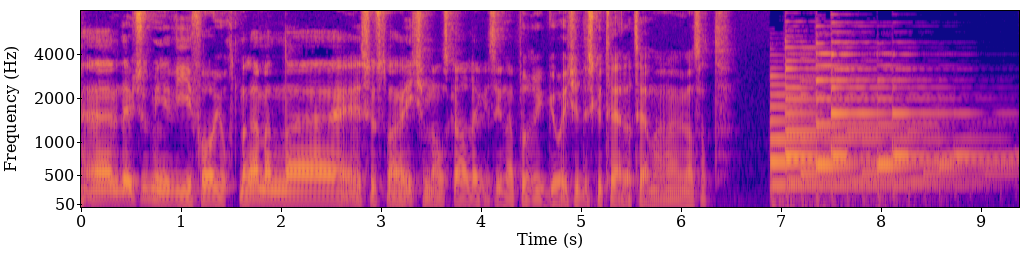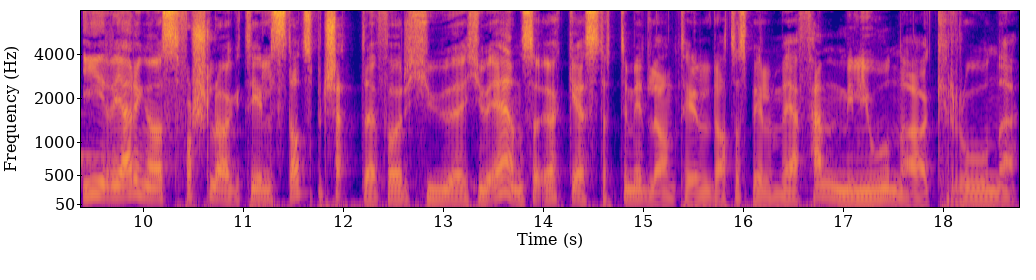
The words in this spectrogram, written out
Eh, det er jo ikke så mye vi får gjort med det, men eh, jeg syns ikke man skal legge seg ned på ryggen og ikke diskutere temaet uansett. I regjeringas forslag til statsbudsjettet for 2021 så øker støttemidlene til dataspill med 5 millioner kroner.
